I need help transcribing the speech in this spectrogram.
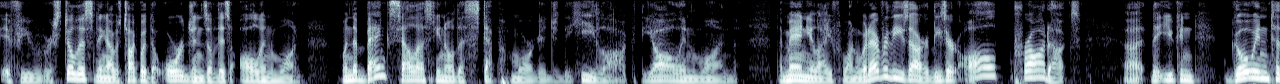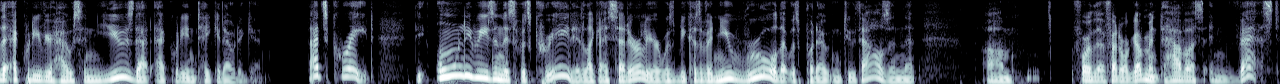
if you were still listening, I was talking about the origins of this all in one. When the banks sell us, you know, the step mortgage, the HELOC, the all in one, the Manulife one, whatever these are, these are all products uh, that you can go into the equity of your house and use that equity and take it out again. That's great. The only reason this was created, like I said earlier, was because of a new rule that was put out in 2000 that um, for the federal government to have us invest.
